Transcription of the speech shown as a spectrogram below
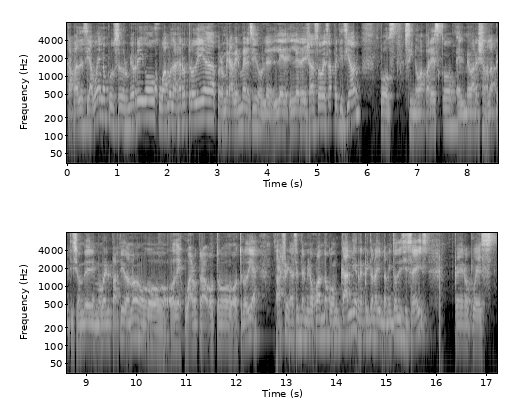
capaz decía, bueno, pues se durmió Rigo, jugamos la guerra otro día, pero mira, bien merecido. Le, rechazo esa petición, pues si no aparezco, él me va a rechazar la petición de mover el partido, ¿no? O, de jugar otra, otro, otro día. Al final se terminó jugando con Kami, repito, en Ayuntamiento 16, pero pues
